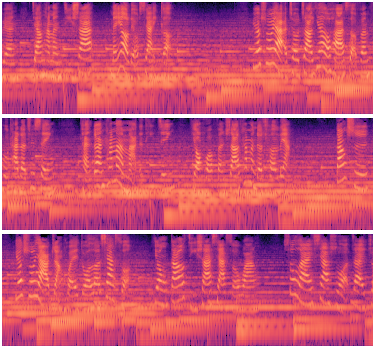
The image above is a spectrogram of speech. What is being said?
原，将他们击杀，没有留下一个。约书亚就照耶和华所吩咐他的去行，砍断他们马的蹄筋。用火焚烧他们的车辆。当时约书亚转回夺了夏所，用刀击杀夏所王。素来夏所在这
